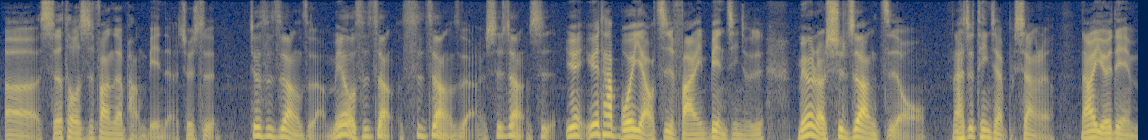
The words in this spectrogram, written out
呃，舌头是放在旁边的，就是就是这样子了。没有是这样是这样子啊，是这样是因为因为他不会咬字发音变清楚，就是没有了是这样子哦，那就听起来不像了。然后有一点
